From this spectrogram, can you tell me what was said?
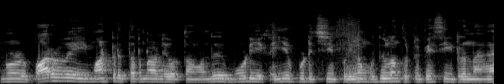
இன்னொரு பார்வை மாற்றுத்திறனாளி ஒருத்தவங்க வந்து மோடியை கையை பிடிச்சி இப்படிலாம் முதுகுலாம் தொட்டு பேசிக்கிட்டு இருந்தாங்க.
